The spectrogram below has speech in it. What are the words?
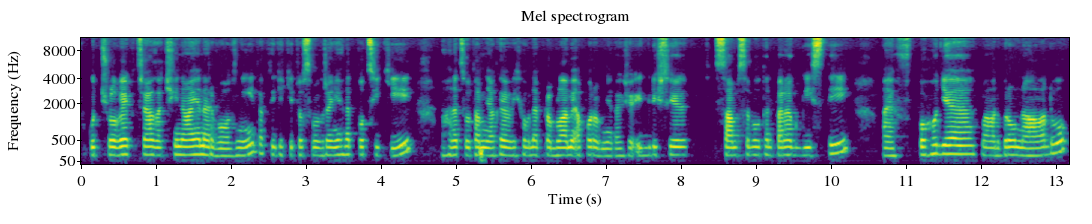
pokud člověk třeba začíná je nervózní, tak ty děti to samozřejmě hned pocítí a hned jsou tam nějaké výchovné problémy a podobně. Takže i když si je sám sebou ten pedagog jistý a je v pohodě, má dobrou náladu,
